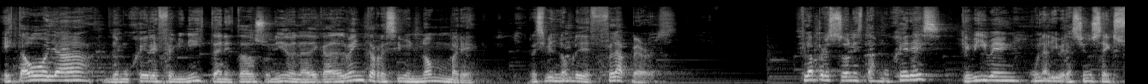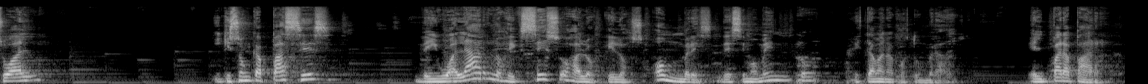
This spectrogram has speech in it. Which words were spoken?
Esta ola de mujeres feministas en Estados Unidos en la década del 20 recibe un nombre, recibe el nombre de flappers. Flappers son estas mujeres que viven una liberación sexual y que son capaces de igualar los excesos a los que los hombres de ese momento estaban acostumbrados el par a par,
